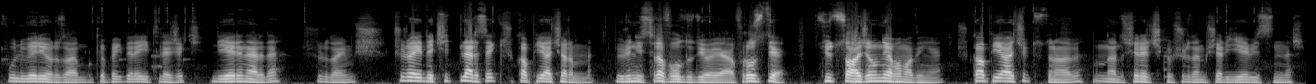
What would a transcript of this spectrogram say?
full veriyoruz abi. Bu köpekler eğitilecek. Diğeri nerede? Şuradaymış. Şurayı da çitlersek şu kapıyı açarım ben. Ürün israf oldu diyor ya. Frosty. Süt onu yapamadın ya. Şu kapıyı açık tutun abi. Bunlar dışarıya çıkıp şuradan bir şeyler yiyebilsinler.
